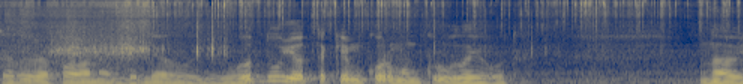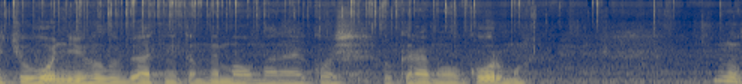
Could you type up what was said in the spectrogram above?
Це дуже погано якби для голубів. Годую от таким кормом круглий год. Навіть у гонній голубятні там нема в мене якогось окремого корму. Ну,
